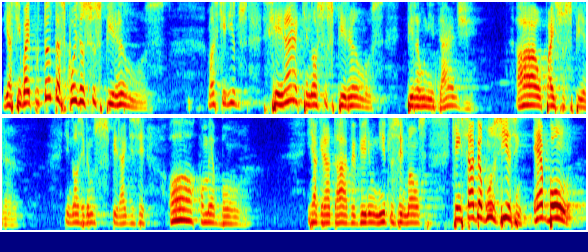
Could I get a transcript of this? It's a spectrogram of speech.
E assim vai por tantas coisas suspiramos. Mas queridos, será que nós suspiramos pela unidade. Ah, o Pai suspira. E nós devemos suspirar e dizer: Oh, como é bom e agradável verem unidos, irmãos. Quem sabe alguns dizem: É bom,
